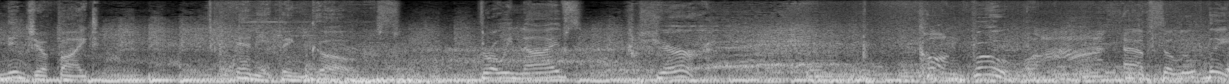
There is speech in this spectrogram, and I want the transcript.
ninja fight, anything goes. Throwing knives? Sure. Kung Fu? Absolutely.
